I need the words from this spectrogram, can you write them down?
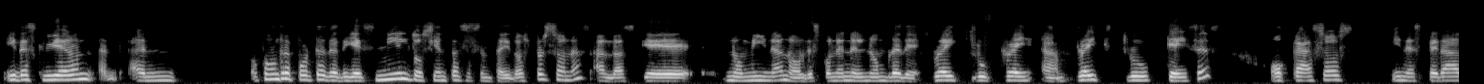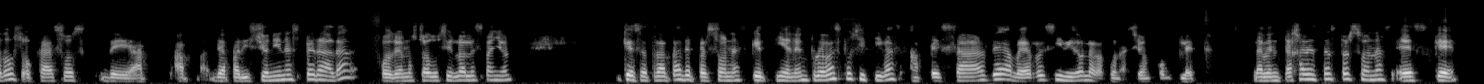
Y describieron en, fue un reporte de 10.262 personas a las que nominan o les ponen el nombre de breakthrough, ah, breakthrough cases o casos inesperados o casos de, de aparición inesperada, podríamos traducirlo al español, que se trata de personas que tienen pruebas positivas a pesar de haber recibido la vacunación completa. La ventaja de estas personas es que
